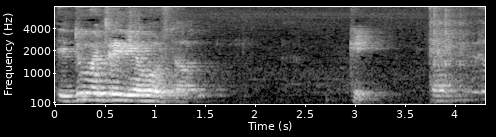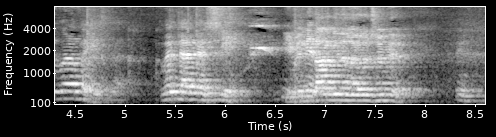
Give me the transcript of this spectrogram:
Il 2 e 3 di agosto. Eh, una festa. Vent'anni assieme. I vent'anni della. Eh,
